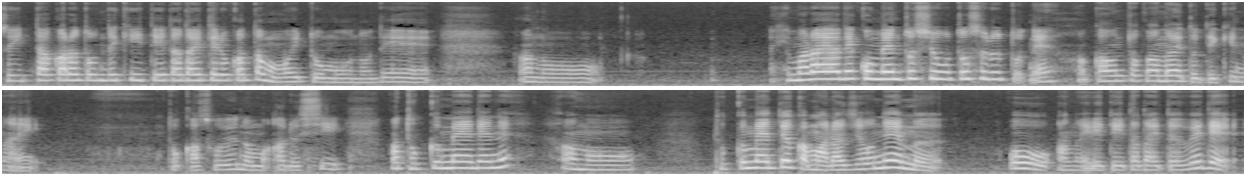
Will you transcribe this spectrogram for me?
ツイッターから飛んで聞いていただいてる方も多いと思うのであのヒマラヤでコメントしようとするとねアカウントがないとできないとかそういうのもあるし、まあ、匿名でねあの匿名というか、まあ、ラジオネームをあの入れていただいた上で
